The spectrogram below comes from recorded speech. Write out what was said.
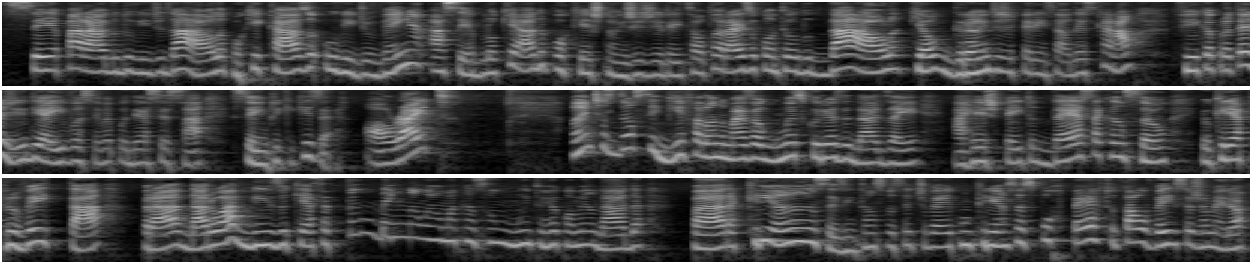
separado do vídeo da aula, porque caso o vídeo venha a ser bloqueado por questões de direitos autorais, o conteúdo da aula, que é o grande diferencial desse canal, fica protegido e aí você vai poder acessar sempre que quiser. Alright? Antes de eu seguir falando mais algumas curiosidades aí a respeito dessa canção, eu queria aproveitar para dar o aviso que essa também não é uma canção muito recomendada para crianças. Então, se você estiver com crianças por perto, talvez seja melhor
